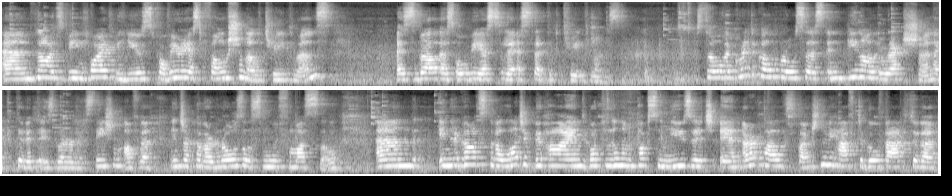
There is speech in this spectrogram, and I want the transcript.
and now it's being widely used for various functional treatments, as well as obviously aesthetic treatments. So the critical process in penile erection activity is the relaxation of the intracavernosal smooth muscle and in regards to the logic behind botulinum toxin usage in erectile dysfunction, we have to go back to the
